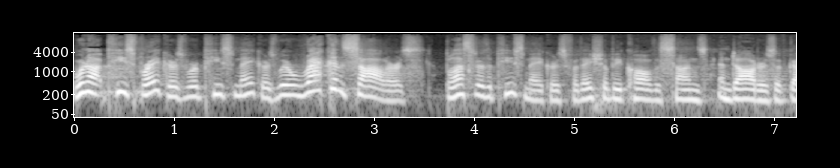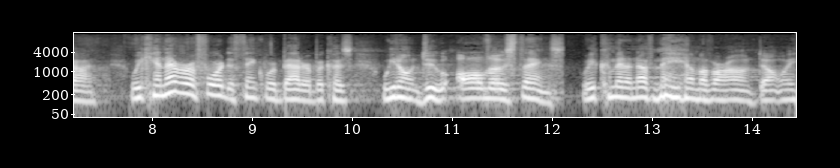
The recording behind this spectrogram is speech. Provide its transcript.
We're not peace breakers, we're peacemakers. We're reconcilers. Blessed are the peacemakers, for they shall be called the sons and daughters of God. We can never afford to think we're better because we don't do all those things. We commit enough mayhem of our own, don't we?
